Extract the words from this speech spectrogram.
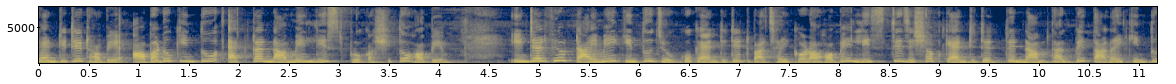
ক্যান্ডিডেট হবে, আবারও কিন্তু একটা নামের লিস্ট প্রকাশিত হবে। ইন্টারভিউ টাইমেই কিন্তু যোগ্য ক্যান্ডিডেট বাছাই করা হবে। লিস্টে যেসব ক্যান্ডিডেটদের নাম থাকবে, তারাই কিন্তু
